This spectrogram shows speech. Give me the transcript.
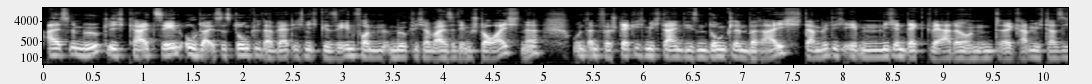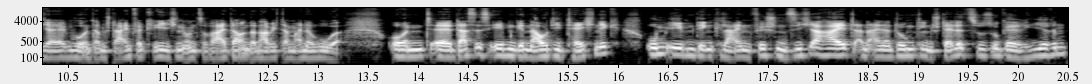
als eine Möglichkeit sehen, oh, da ist es dunkel, da werde ich nicht gesehen von möglicherweise dem Storch, ne? und dann verstecke ich mich da in diesem dunklen Bereich, damit ich eben nicht entdeckt werde und äh, kann mich da sicher irgendwo unterm Stein verkriechen riechen und so weiter und dann habe ich da meine Ruhe. Und äh, das ist eben genau die Technik, um eben den kleinen Fischen Sicherheit an einer dunklen Stelle zu suggerieren,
